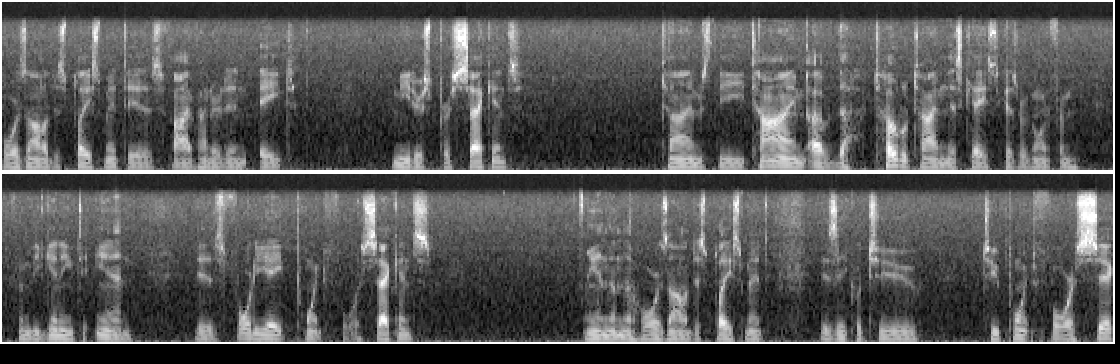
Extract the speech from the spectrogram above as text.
horizontal displacement is 508 meters per second times the time of the total time in this case because we're going from from beginning to end is 48.4 seconds and then the horizontal displacement is equal to 2.46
